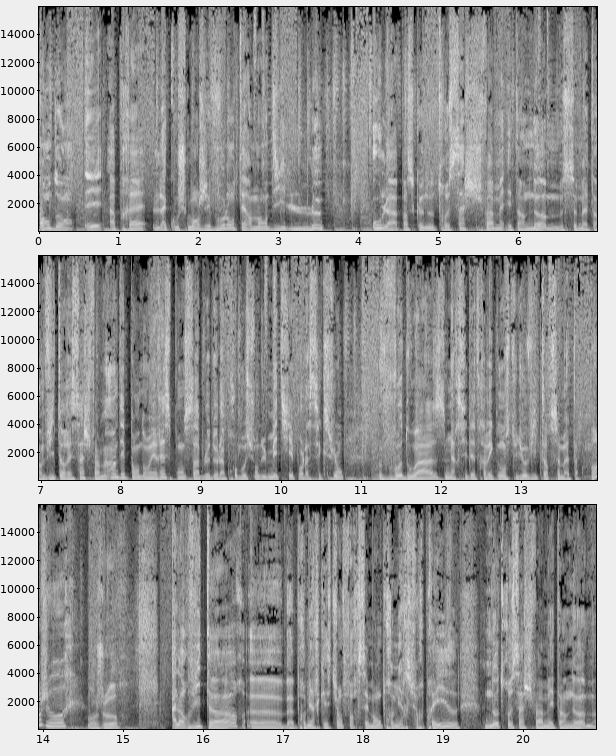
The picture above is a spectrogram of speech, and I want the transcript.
pendant et après l'accouchement. J'ai volontairement dit le ou la parce que notre sage-femme est un homme ce matin. Victor est sage-femme indépendant et responsable de la promotion du métier pour la section vaudoise. Merci d'être avec nous en studio, Victor, ce matin. Bonjour. Bonjour. Alors Victor, euh, bah, première question forcément, première surprise. Notre sage-femme est un homme.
